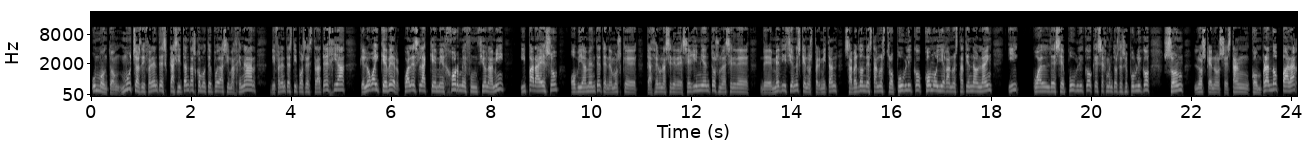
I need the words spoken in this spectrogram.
un montón, muchas diferentes, casi tantas como te puedas imaginar, diferentes tipos de estrategia, que luego hay que ver cuál es la que mejor me funciona a mí y para eso obviamente tenemos que, hacer una serie de seguimientos, una serie de, de, mediciones que nos permitan saber dónde está nuestro público, cómo llega a nuestra tienda online y cuál de ese público, qué segmentos de ese público son los que nos están comprando para,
